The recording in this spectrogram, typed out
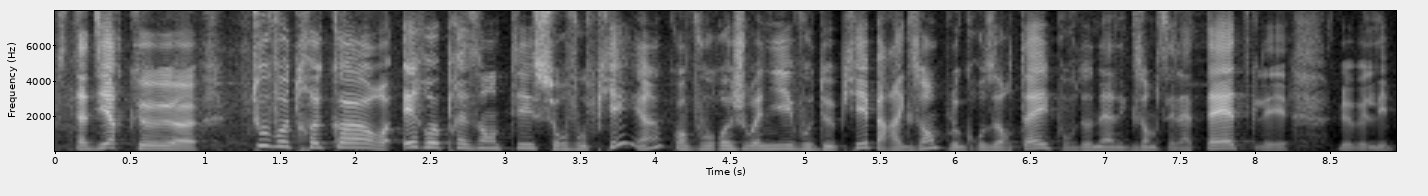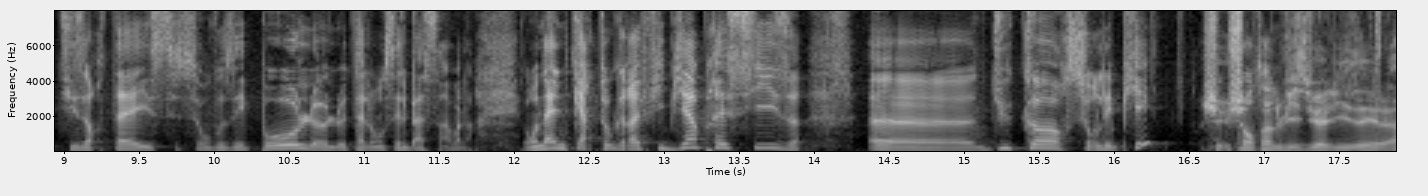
c'est-à-dire que euh, tout votre corps est représenté sur vos pieds. hein. quand vous rejoignez vos deux pieds, par exemple, le gros orteil, pour vous donner un exemple, c'est la tête, les, le- les petits orteils, sont vos épaules, le talon, c'est le bassin. Voilà. On a une cartographie bien précise euh, du corps sur les pieds. Je, je suis en train de visualiser là.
